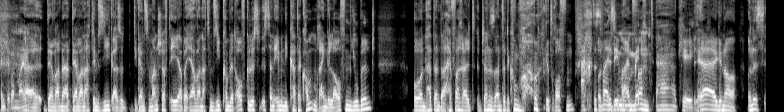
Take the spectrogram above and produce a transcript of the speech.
Könnte man meinen. Äh, der war na, der war nach dem Sieg, also die ganze Mannschaft eh, aber er war nach dem Sieg komplett aufgelöst und ist dann eben in die Katakomben reingelaufen, jubelnd und hat dann da einfach halt Giannis Antetokounmpo getroffen. Ach, das war in dem ihm einfach- Moment. ah, okay. Ja. genau. Und ist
